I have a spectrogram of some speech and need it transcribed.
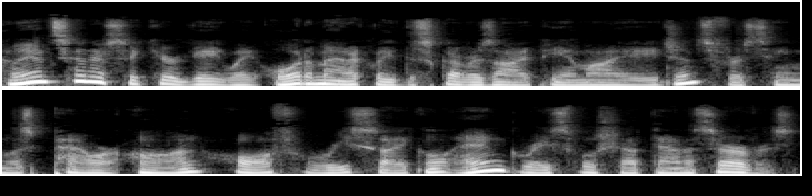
Command Center Secure Gateway automatically discovers IPMI agents for seamless power on, off, recycle, and graceful shutdown of servers.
